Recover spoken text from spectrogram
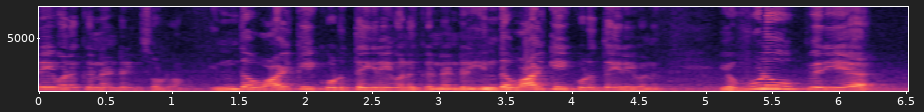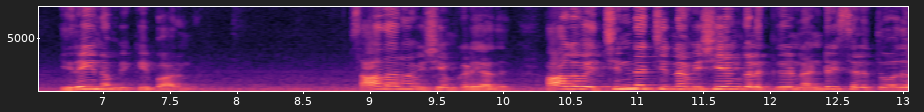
இறைவனுக்கு நன்றின்னு சொல்கிறோம் இந்த வாழ்க்கை கொடுத்த இறைவனுக்கு நன்றி. இந்த வாழ்க்கை கொடுத்த இறைவனுக்கு. எவ்வளவு பெரிய இறை நம்பிக்கை பாருங்கள். சாதாரண விஷயம் கிடையாது. ஆகவே சின்ன சின்ன விஷயங்களுக்கு நன்றி செலுத்துவது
